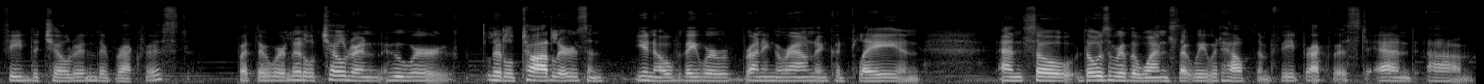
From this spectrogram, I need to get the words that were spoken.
feed the children their breakfast. But there were little children who were little toddlers and, you know, they were running around and could play and and so those were the ones that we would help them feed breakfast. And um,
